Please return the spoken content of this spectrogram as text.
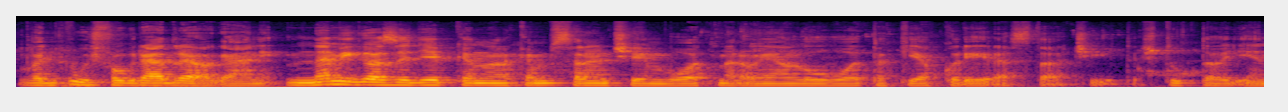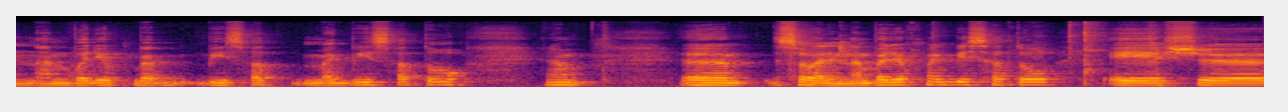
Vagy úgy fog rád reagálni. Nem igaz egyébként, nekem szerencsém volt, mert olyan ló volt, aki akkor érezte a csít, és tudta, hogy én nem vagyok megbízhat, megbízható. Nem, ö, szóval én nem vagyok megbízható, és, ö,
